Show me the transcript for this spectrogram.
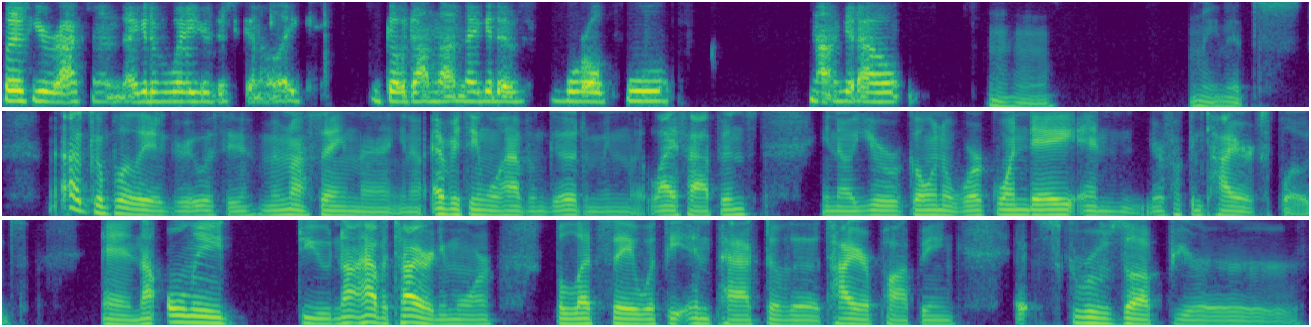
But if you react in a negative way, you're just gonna like go down that negative whirlpool, not get out. Mm-hmm. I mean, it's. I completely agree with you. I mean, I'm not saying that you know everything will happen good. I mean, life happens. You know, you're going to work one day and your fucking tire explodes, and not only do you not have a tire anymore, but let's say with the impact of the tire popping, it screws up your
